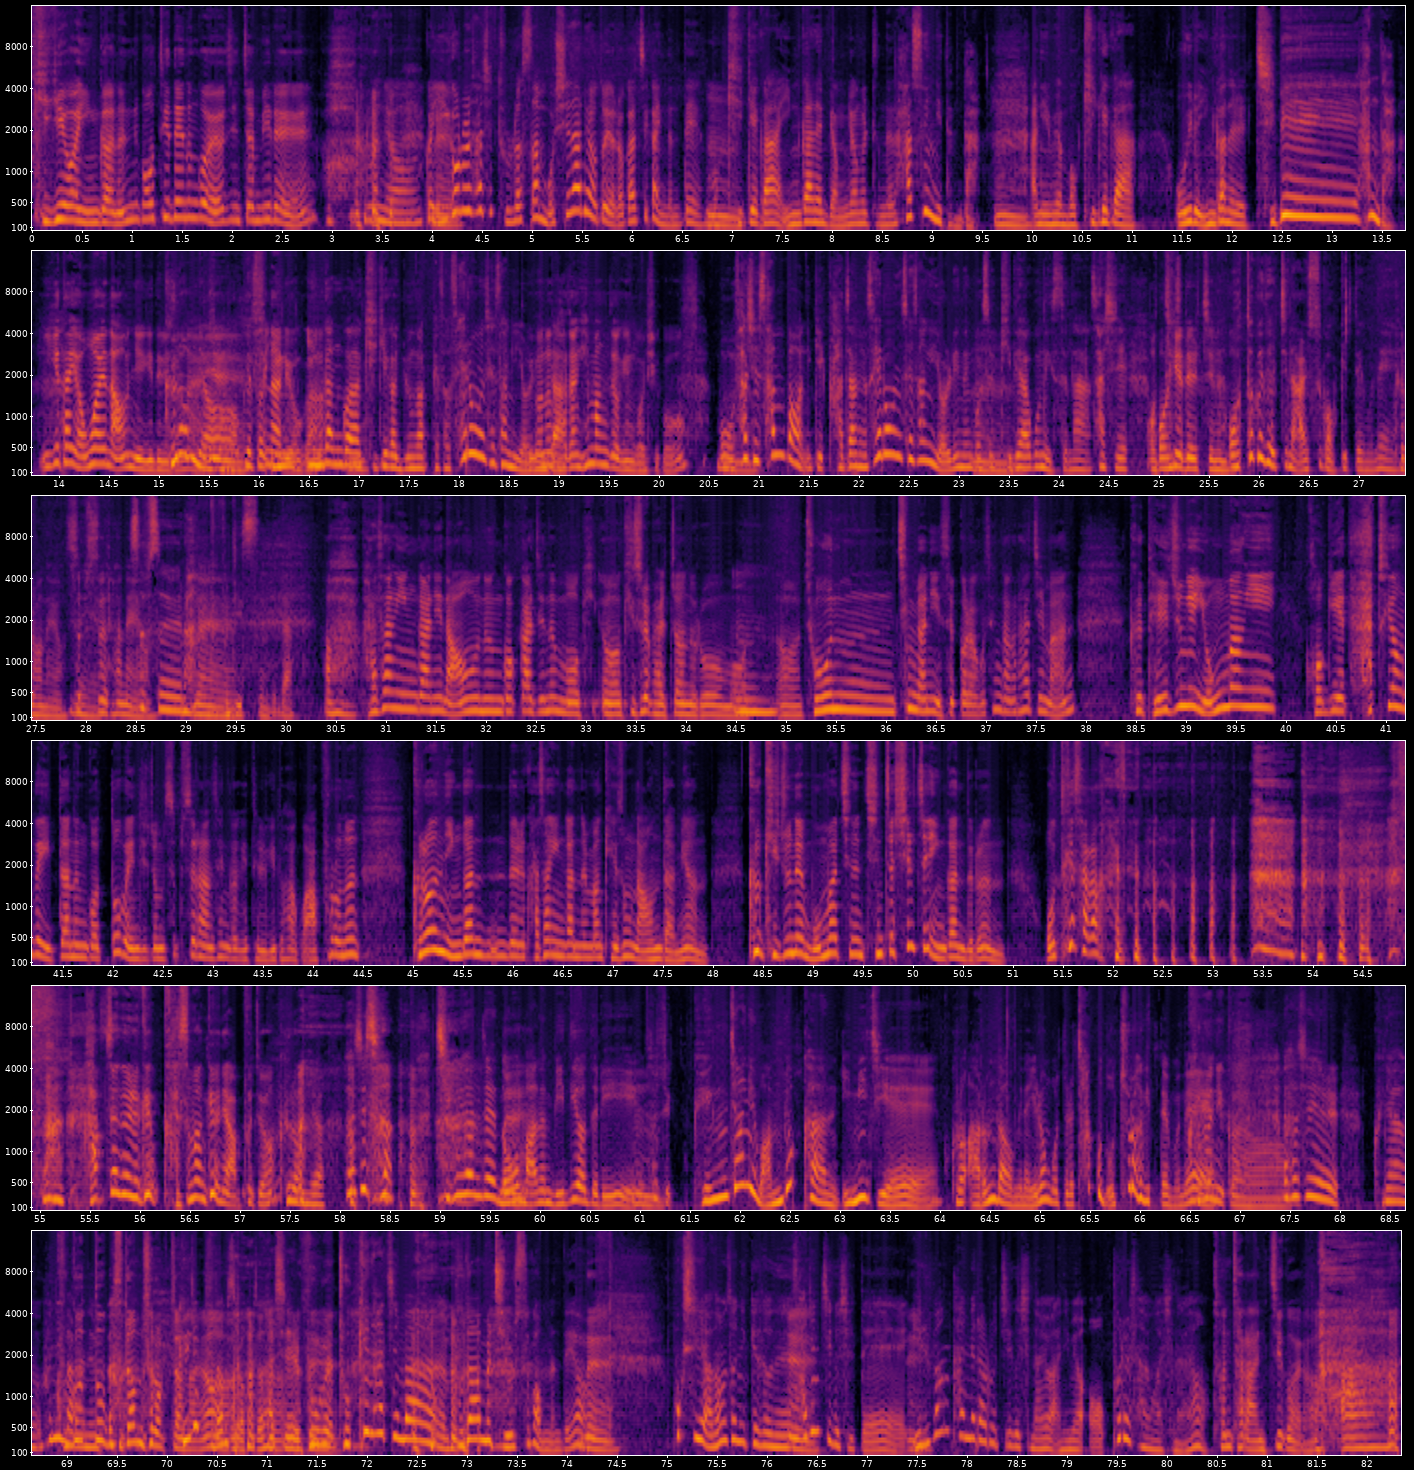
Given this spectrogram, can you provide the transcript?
기, 계와 인간은 어떻게 되는 거예요, 진짜 미래에. 아, 그럼요. 그러니까 네. 이거를 사실 둘러싼 뭐 시나리오도 여러 가지가 있는데, 뭐 음. 기계가 인간의 명령을 듣는 하수인이 된다. 음. 아니면 뭐 기계가 오히려 인간을 지배한다. 이게 다 영화에 나온 얘기들이잖아요. 그럼요. 예, 그래서 시나리오가. 인, 간과 음. 기계가 융합해서 새로운 세상이 열린다. 이거는 가장 희망적인 것이고. 뭐 음. 사실 3번 이게 가장 새로운 세상이 열리는 것을 음. 기대하고는 있으나 사실 어떻게 될지는 어떻게 될지는 알 수가 없기 때문에 그러네요. 네. 씁쓸하네요. 네. 씁쓸한 네. 부분이 있습니다. 아, 가상 인간이 나오는 것까지는 뭐 기, 어, 기술의 발전으로 뭐 음. 어, 좋은 측면이 있을 거라고 생각을 하지만 그 대중의 욕망이 거기에 다 투영돼 있다는 것도 왠지 좀 씁쓸한 생각이 들기도 하고 앞으로는 그런 인간들 가상 인간들만 계속 나온다면 그 기준에 못 맞히는 진짜 실제 인간들은 어떻게 살아가야 되나. 갑자기 이렇게 가슴 한 켠이 아프죠. 그럼요. 사실상 지금 현재 네. 너무 많은 미디어들이 음. 사실 굉장히 완벽한 이미지에 그런 아름다움이나 이런 것들을 자꾸 노출하기 때문에 그러니까요. 사실 그냥 흔히 그것도 말하는 부담스럽잖아요. 굉장히 부담스럽죠. 사실 보면 네. 좋긴 하지만 부담을 지울 수가 없는데요. 네. 혹시 아나운서님께서는 네. 사진 찍으실 때 네. 일반 카메라로 찍으시나요? 아니면 어플을 사용하시나요? 전 잘 안 찍어요. 아,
